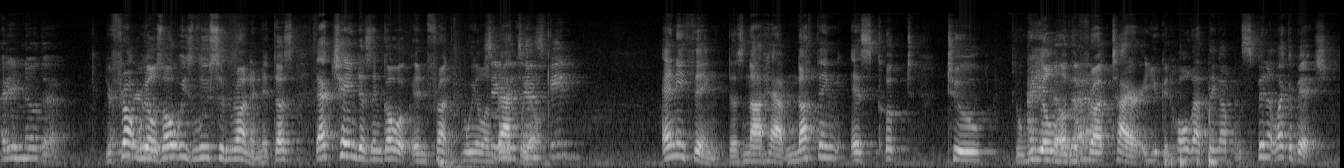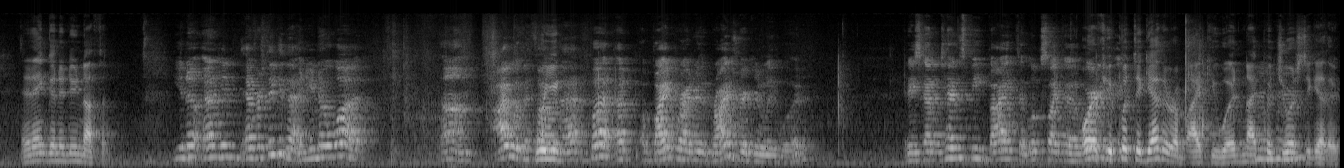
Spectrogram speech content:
I didn't know that. Your I front wheel's realize- always loose and running. It does that chain doesn't go in front wheel and Same back wheel. speed. Anything does not have nothing is cooked to the wheel of the that. front tire. And you can hold that thing up and spin it like a bitch, and it ain't gonna do nothing. You know, I didn't ever think of that. And you know what? Um, I wouldn't have thought Well, you- of that. But a, a bike rider that rides regularly would. And he's got a ten-speed bike that looks like a. Or if you put together a bike, you would, and I put Mhm. yours together,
